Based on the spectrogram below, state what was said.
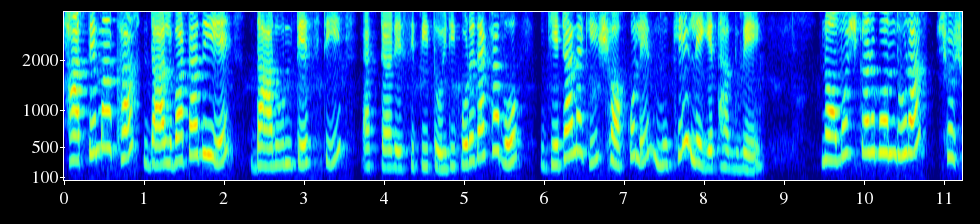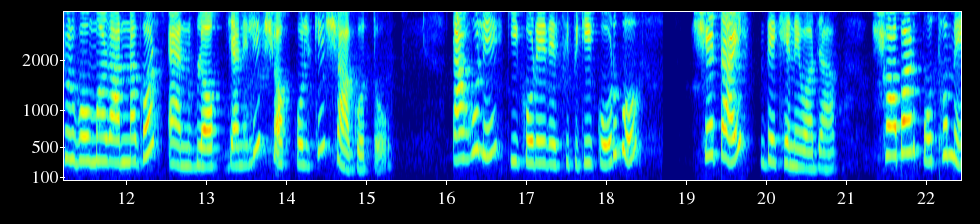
হাতে মাখা ডাল বাটা দিয়ে দারুণ টেস্টি একটা রেসিপি তৈরি করে দেখাবো, যেটা নাকি সকলের মুখে লেগে থাকবে। নমস্কার বন্ধুরা, শ্বশুর বৌমা রান্নাঘর অ্যান্ড ব্লগ চ্যানেলে সকলকে স্বাগত। তাহলে কি করে রেসিপিটি করব, সেটাই দেখে নেওয়া যাক। সবার প্রথমে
